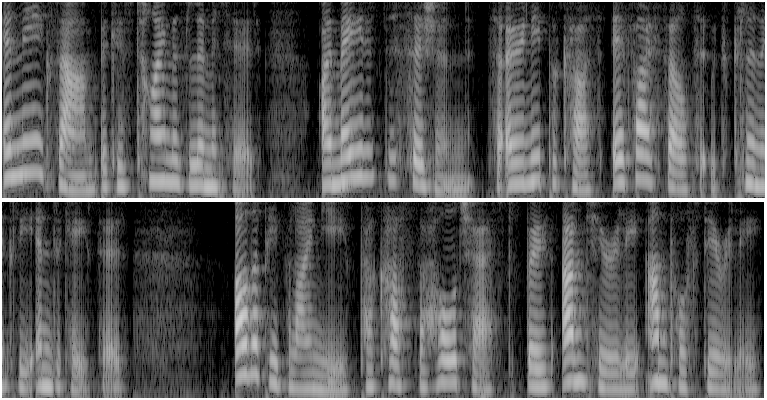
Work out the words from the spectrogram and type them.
In the exam, because time is limited, I made a decision to only percuss if I felt it was clinically indicated other people I knew percussed the whole chest, both anteriorly and posteriorly.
